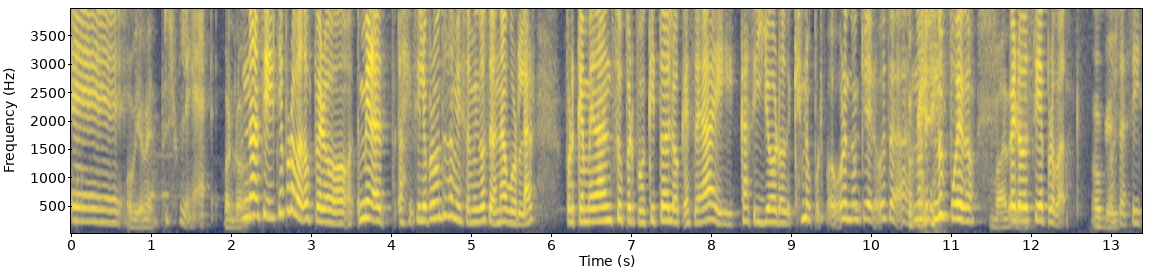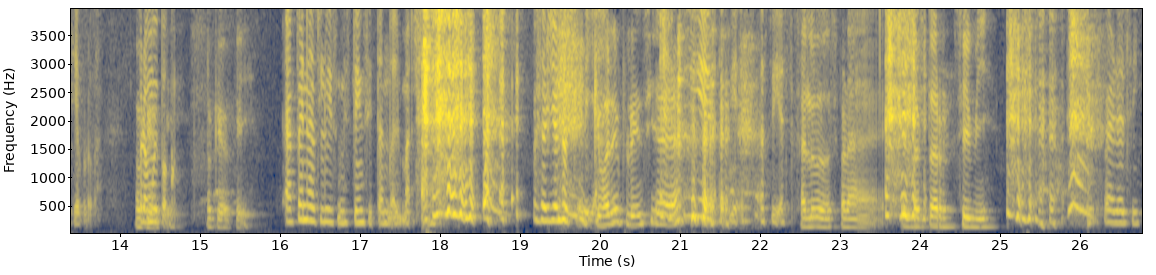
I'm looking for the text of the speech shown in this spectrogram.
Eh, obviamente. híjole. ¿O no? No, sí, sí he probado, pero mira, si le preguntas a mis amigos se van a burlar porque me dan súper poquito de lo que sea y casi lloro de que no, por favor, no quiero, o sea, no, Ok. no puedo. Madre. Pero sí he probado. Ok. O sea, sí, sí he probado. pero ok, muy poco. Ok, ok. Apenas Luis me está incitando al mal. pero yo no quería. Qué mala influencia. Sí, así es, así es. Saludos para el doctor Simi. Pero sí.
